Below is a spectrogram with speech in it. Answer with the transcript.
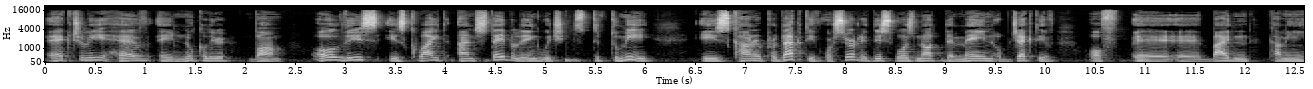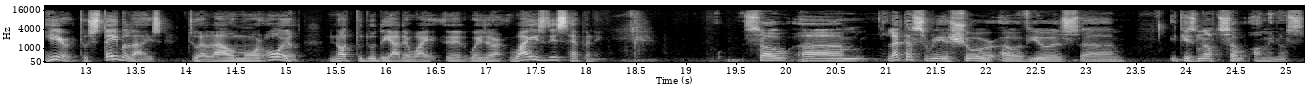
actually have a nuclear bomb. All this is quite unstabling, which to, to me is counterproductive, or certainly this was not the main objective of uh, uh Biden coming here to stabilize, to allow more oil, not to do the other way, uh, ways. Why is this happening? So um, let us reassure our viewers um, it is not so ominous.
